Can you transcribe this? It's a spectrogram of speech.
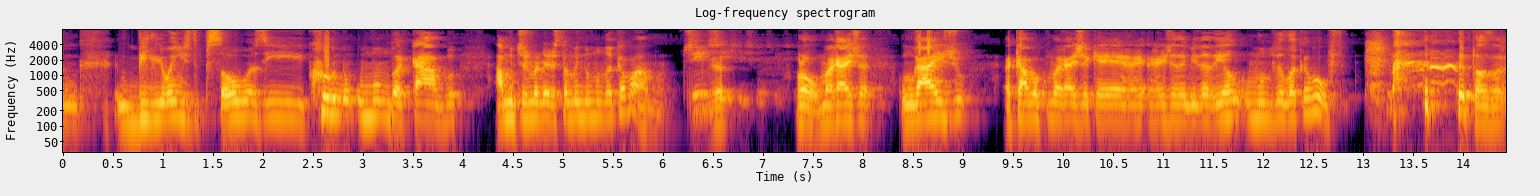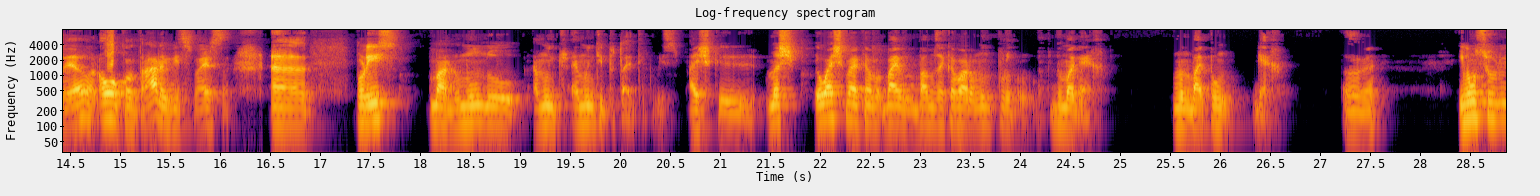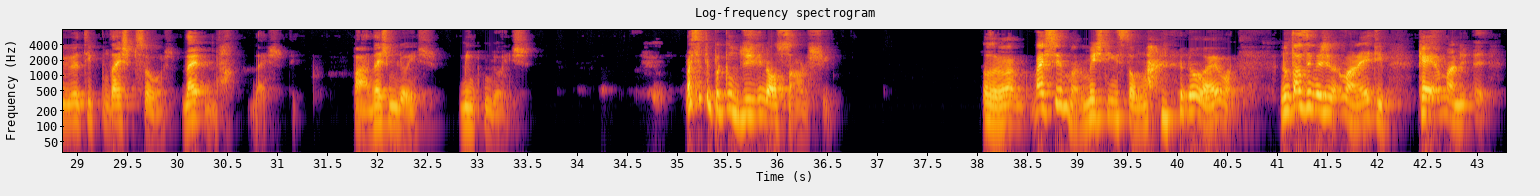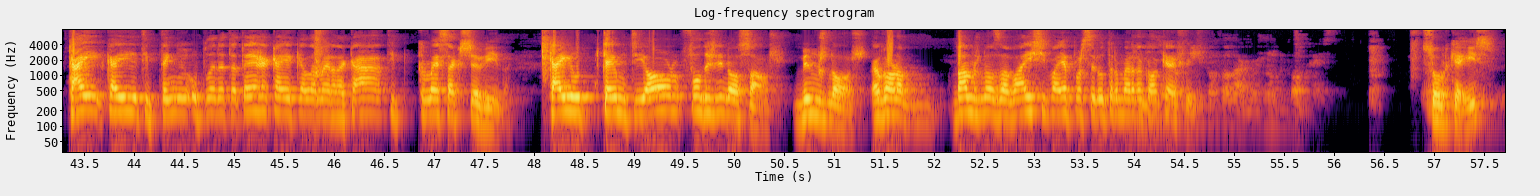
bilhões de pessoas e quando o mundo acabe, há muitas maneiras também do mundo acabar, mano. Sim, sim, sim, sim. Bro, uma gaja, um gajo acaba com uma gaja que é a gaja da vida dele, o mundo dele acabou. Estás a ver? mano? Ou ao contrário, vice-versa. Ah, por isso, Mano, o mundo é muito, é muito hipotético isso. Acho que. Mas eu acho que vai, vai- vamos acabar o mundo por, de uma guerra. O mundo vai, pum, guerra. Estás a ver? E vão sobreviver tipo 10 pessoas. 10, 10 tipo, pá, 10 milhões, 20 milhões. Vai ser tipo aquilo dos dinossauros, filho. Vai ser, mano, uma extinção, mano. Não é, mano? Não estás a imaginar, mano, é tipo, cai, mano, cai, cai, tipo, tem o planeta Terra, cai aquela merda cá, tipo, começa a crescer a vida. Cai, o, cai um meteoro, foda os dinossauros. Vimos nós. Agora vamos nós abaixo e vai aparecer outra merda qualquer, filho. Sobre o que é isso?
